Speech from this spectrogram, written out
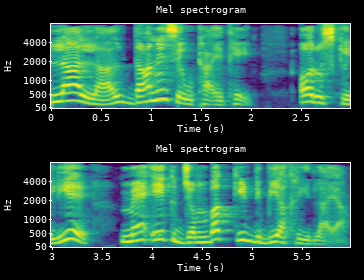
लाल लाल दाने से उठाए थे और उसके लिए मैं एक जम्बक की डिबिया खरीद लाया।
